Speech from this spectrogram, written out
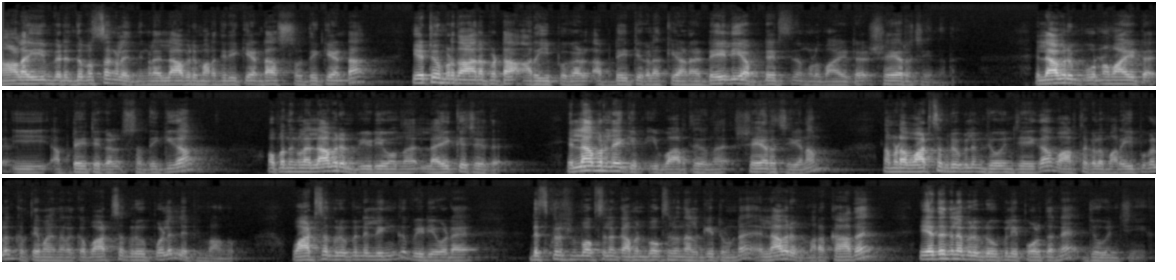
നാളെയും വരും ദിവസങ്ങളിൽ നിങ്ങളെല്ലാവരും അറിഞ്ഞിരിക്കേണ്ട ശ്രദ്ധിക്കേണ്ട ഏറ്റവും പ്രധാനപ്പെട്ട അറിയിപ്പുകൾ അപ്ഡേറ്റുകളൊക്കെയാണ് ഡെയിലി അപ്ഡേറ്റ്സ് നിങ്ങളുമായിട്ട് ഷെയർ ചെയ്യുന്നത്. എല്ലാവരും പൂർണമായിട്ട് ഈ അപ്ഡേറ്റുകൾ ശ്രദ്ധിക്കുക. ഒപ്പം നിങ്ങളെല്ലാവരും വീഡിയോ ഒന്ന് ലൈക്ക് ചെയ്ത് എല്ലാവരിലേക്കും ഈ വാർത്തയൊന്ന് ഷെയർ ചെയ്യണം. നമ്മുടെ വാട്സപ്പ് ഗ്രൂപ്പിലും ജോയിൻ ചെയ്യുക. വാർത്തകളും അറിയിപ്പുകളും കൃത്യമായി നിങ്ങൾക്ക് വാട്സപ്പ് ഗ്രൂപ്പുകളിൽ ലഭ്യമാകും. വാട്സപ്പ് ഗ്രൂപ്പിന്റെ ലിങ്ക് വീഡിയോയുടെ ഡിസ്ക്രിപ്ഷൻ ബോക്സിലും കമന്റ് ബോക്സിലും നൽകിയിട്ടുണ്ട്. എല്ലാവരും മറക്കാതെ ഏതെങ്കിലും ഒരു ഗ്രൂപ്പിൽ ഇപ്പോൾ തന്നെ ജോയിൻ ചെയ്യുക.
